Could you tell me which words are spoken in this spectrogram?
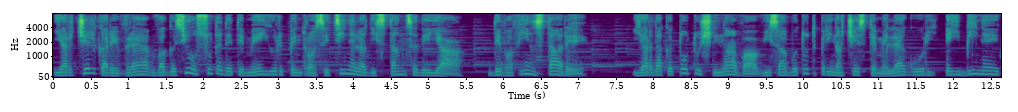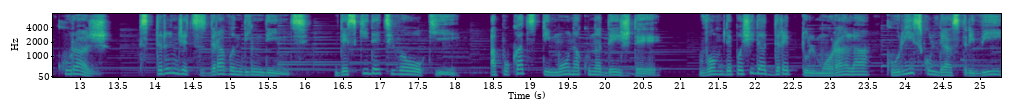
Iar cel care vrea va găsi o sută de temeiuri pentru a se ține la distanță de ea, de va fi în stare. Iar dacă totuși nava vi s-a bătut prin aceste meleaguri, ei bine, curaj! Strângeți zdravăn din dinți, Deschideți-vă ochii, apucați timona cu nădejde. Vom depăși de dreptul morala cu riscul de a strivi,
